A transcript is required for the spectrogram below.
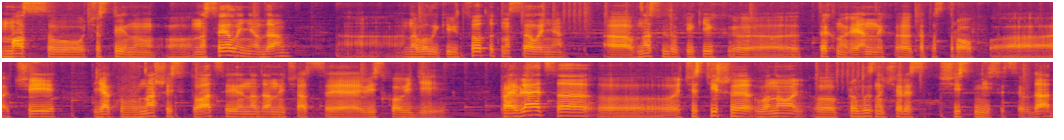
масову частину населення, да, на великий відсоток населення, внаслідок яких е, техногенних е, катастроф, чи як в нашій ситуації на даний час це військові дії. Проявляється е, частіше воно е, приблизно через 6 місяців. Да?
